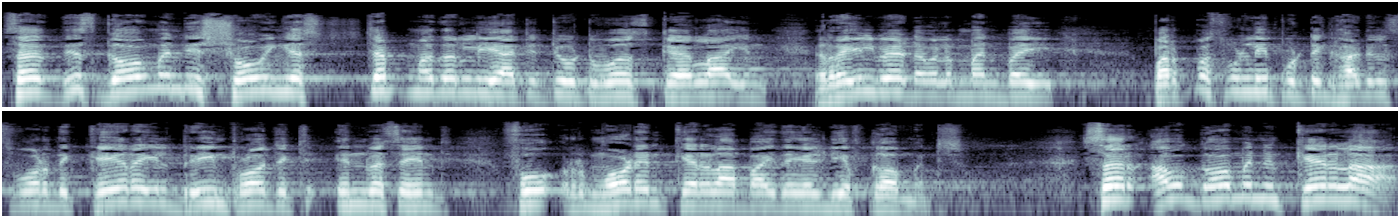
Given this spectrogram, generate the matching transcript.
Sir, this government is showing a stepmotherly attitude towards Kerala in railway development by purposefully putting hurdles for the K-Rail Dream project envisioned for modern Kerala by the LDF government. Sir, our government in Kerala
